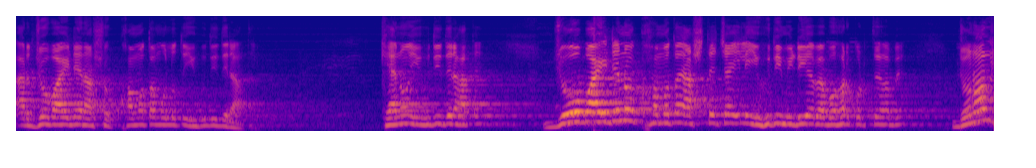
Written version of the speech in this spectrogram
আর জো বাইডেন আসুক, ক্ষমতা মূলত ইহুদিদের হাতে। কেন ইহুদিদের হাতে? জো বাইডেনও ক্ষমতায় আসতে চাইলে ইহুদি মিডিয়া ব্যবহার করতে হবে। ডোনাল্ড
